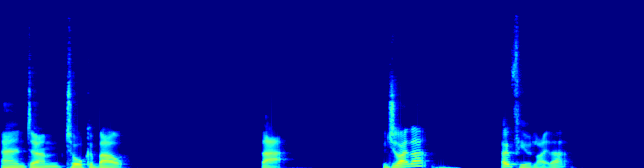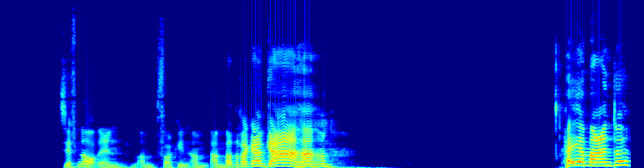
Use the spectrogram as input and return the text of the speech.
and um, talk about that. Would you like that? Hopefully, you would like that. 'Cause if not, then I'm fucking, I'm, I'm motherfucking, I'm gone. Hey, Amanda.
